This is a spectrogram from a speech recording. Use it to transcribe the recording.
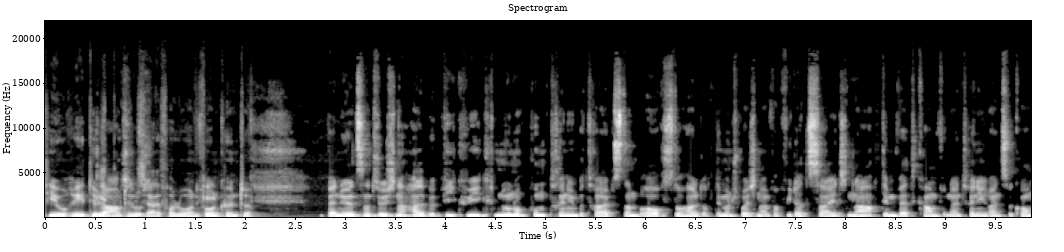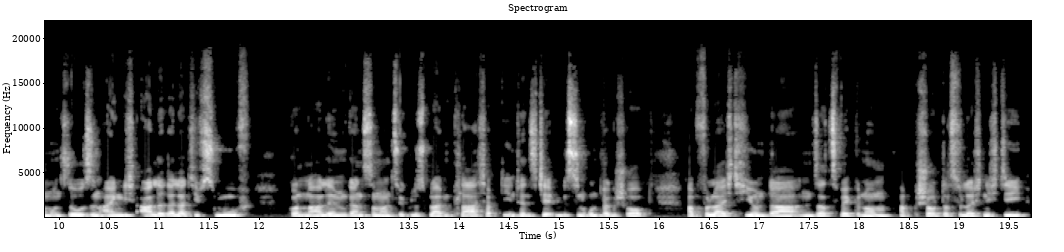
theoretisch Klar, Potenzial verloren Voll. gehen könnte. Wenn du jetzt natürlich eine halbe Peak Week nur noch Pumptraining betreibst, dann brauchst du halt auch dementsprechend einfach wieder Zeit, nach dem Wettkampf in dein Training reinzukommen. Und so sind eigentlich alle relativ smooth konnten alle im ganz normalen Zyklus bleiben. Klar, ich habe die Intensität ein bisschen runtergeschraubt, habe vielleicht hier und da einen Satz weggenommen, habe geschaut, dass vielleicht nicht die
